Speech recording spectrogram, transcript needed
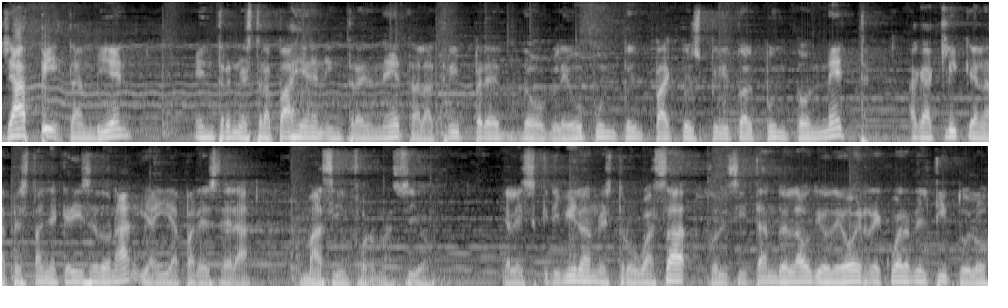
Yapi también entre nuestra página en intranet a la www.impactoespiritual.net haga clic en la pestaña que dice donar y ahí aparecerá más información y al escribir a nuestro WhatsApp solicitando el audio de hoy, recuerde el título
